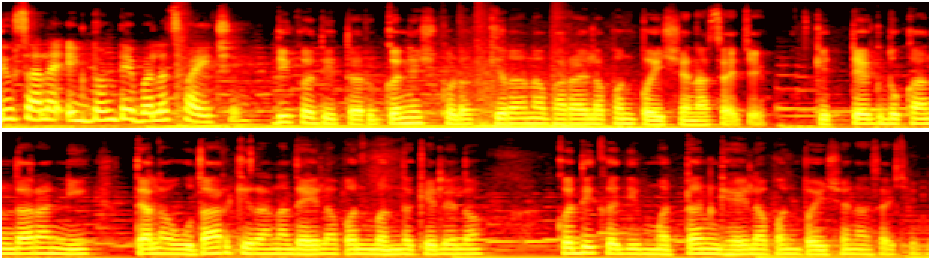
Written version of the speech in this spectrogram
दिवसाला एक दोन टेबलच व्हायचे. कधी कधी तर गणेशकडं किराणा भरायला पण पैसे नसायचे. कित्येक दुकानदारांनी त्याला उदार किराणा द्यायला पण बंद केलेलं. कधी कधी मटण घ्यायला पण पैसे नसायचे.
